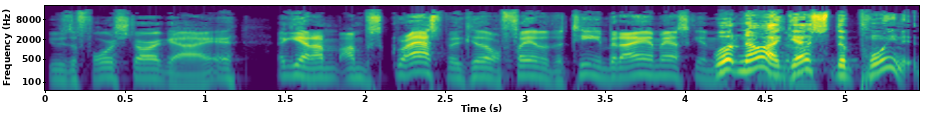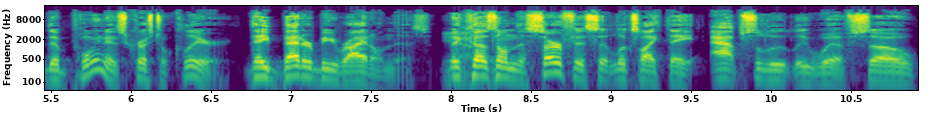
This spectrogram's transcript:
He was a four star guy. Again, I'm I'm grasping because I'm a fan of the team, but I am asking. Well, no, I guess the point the point is crystal clear. They better be right on this Yeah. because on the surface it looks like they absolutely whiff. So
